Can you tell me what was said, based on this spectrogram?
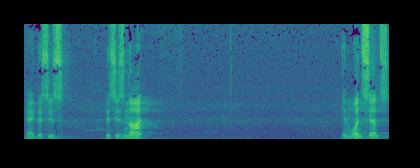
Okay, this is this is not in one sense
